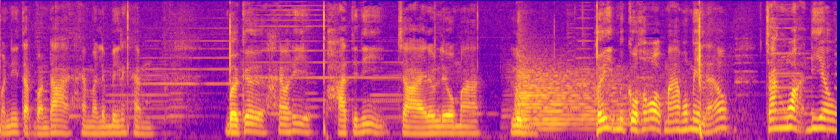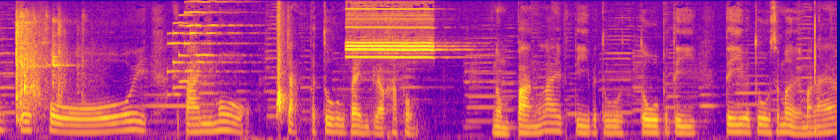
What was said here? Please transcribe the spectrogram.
วันนี้ตัดบอลได้ให้มาเล่นเบงแฮมเบอร์เกอร์ให้มาที่พาตินี่จ่ายเร็วๆมาลุมเฮ้ยมือโกเขาออกมาผมเห็นแล้ว จังหวะเดียว โอ้โหปานิโมจัดประตูไปอีกแล้วครับผมห นมปังไล่ตีประตูตูไปตีตีประตูเสมอมาแล้ว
